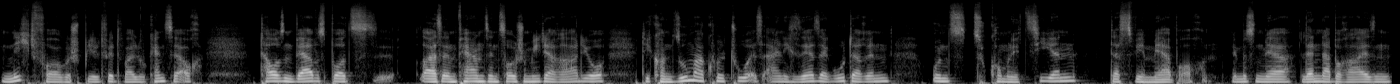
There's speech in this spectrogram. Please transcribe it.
nicht vorgespielt wird, weil du kennst ja auch tausend Werbespots, also im Fernsehen, Social Media, Radio. Die Konsumerkultur ist eigentlich sehr, sehr gut darin, uns zu kommunizieren, dass wir mehr brauchen. Wir müssen mehr Länder bereisen,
